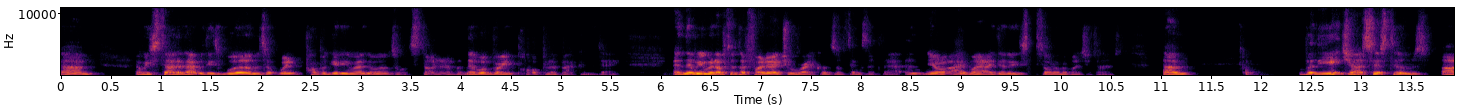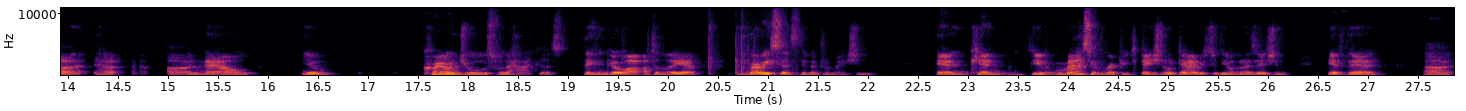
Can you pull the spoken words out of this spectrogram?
Um, and we started out with these worms that went propagating around the world. What started out, but they were very popular back in the day. And then we went after the financial records of things like that. And you know, I had my identity stolen a bunch of times. Um, but the HR systems uh, are now, you know, crown jewels for the hackers. They can go after them. They have very sensitive information and can do massive reputational damage to the organization if they're uh,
